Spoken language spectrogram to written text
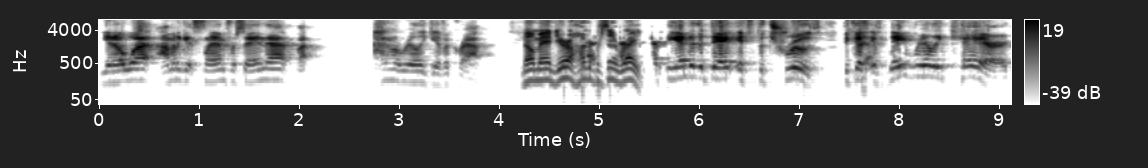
you know what? I'm going to get slammed for saying that, but I don't really give a crap. No, man, you're 100% right. At the end of the day, it's the truth. Because yeah. if they really cared,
